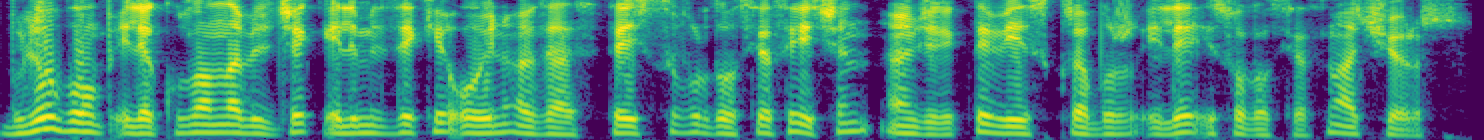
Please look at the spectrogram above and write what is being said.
Blue Bomb ile kullanılabilecek elimizdeki oyuna özel Stage 0 dosyası için öncelikle VScrubber ile ISO dosyasını açıyoruz.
